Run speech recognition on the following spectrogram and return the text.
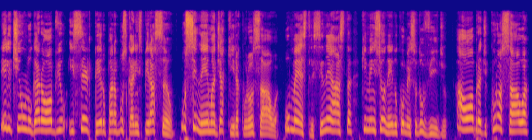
ele tinha um lugar óbvio e certeiro para buscar inspiração. O cinema de Akira Kurosawa, o mestre cineasta que mencionei no começo do vídeo. A obra de Kurosawa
